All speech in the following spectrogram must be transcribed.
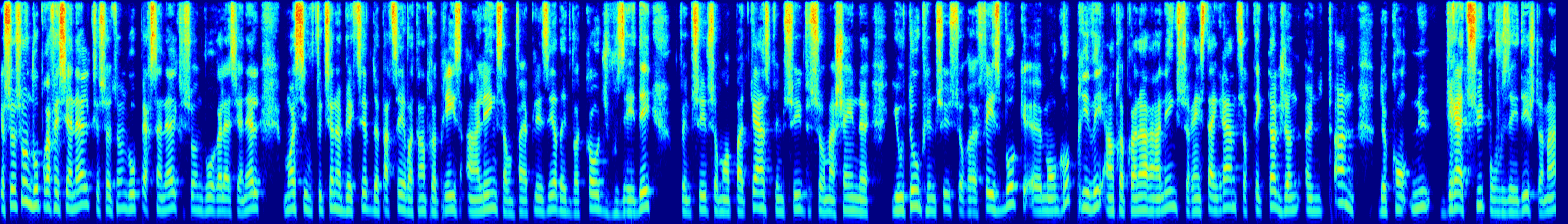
que ce soit au niveau professionnel, que ce soit au niveau personnel, que ce soit au niveau relationnel. Moi, si vous fixez un objectif de partir votre entreprise en ligne, ça va me faire plaisir d'être votre coach, vous aider. Vous pouvez me suivre sur mon podcast, vous pouvez me suivre sur ma chaîne euh, YouTube, vous pouvez me suivre sur euh, Facebook, euh, mon groupe privé Entrepreneur en ligne, sur Instagram, sur TikTok. Je donne une tonne de contenu gratuit pour vous aider justement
